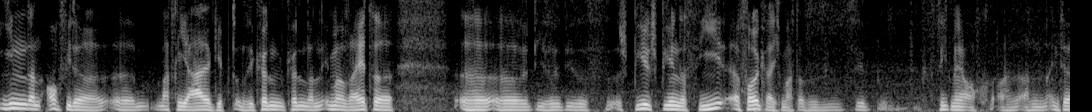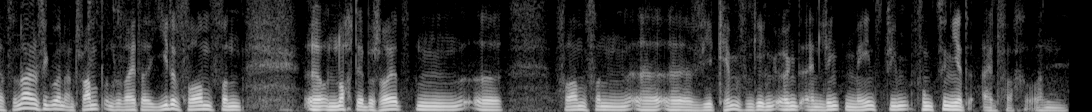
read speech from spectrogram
ihnen dann auch wieder Material gibt und sie können, können dann immer weiter äh, äh, diese, dieses Spiel spielen, das sie erfolgreich macht. Also sie, sieht man ja auch an, an, internationalen Figuren, an Trump und so weiter. Jede Form von äh, und noch der bescheuertsten äh, Form von äh, äh, wir kämpfen gegen irgendeinen linken Mainstream funktioniert einfach. Und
